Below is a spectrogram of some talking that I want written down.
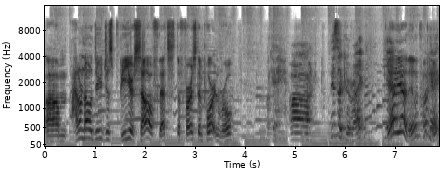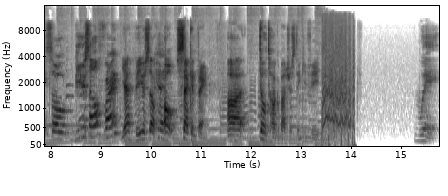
um, I don't know, dude. Just be yourself. That's the first important rule. Okay. Uh, these are good, right? Yeah, yeah, they look fun. Okay, dude. so be yourself, right? Yeah, be yourself. Okay. Oh, second thing. Uh, don't talk about your stinky feet. Wait.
